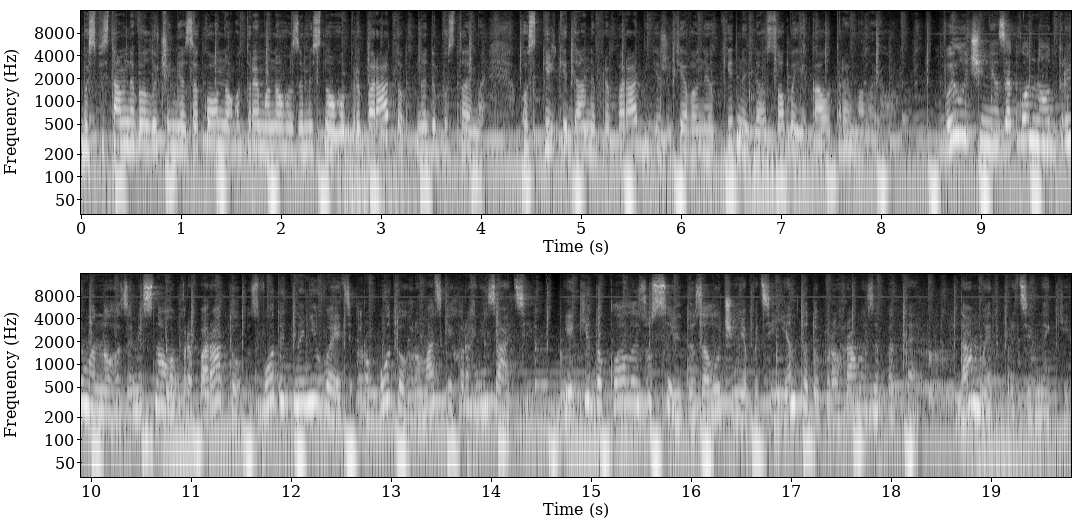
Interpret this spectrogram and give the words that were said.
Безпідставне вилучення законно отриманого замісного препарату недопустиме, оскільки даний препарат є життєво необхідний для особи, яка отримала його. Вилучення законно отриманого замісного препарату зводить на нівець роботу громадських організацій, які доклали зусиль до залучення пацієнта до програми ЗПТ та медпрацівників.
